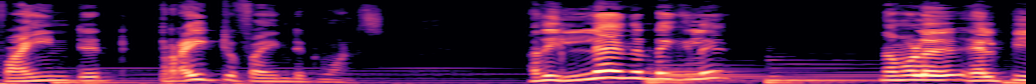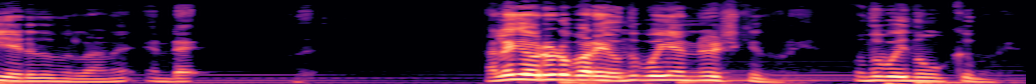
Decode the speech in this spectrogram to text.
find it try to find it once അതില്ല എന്നുണ്ടെങ്കിൽ നമ്മൾ ഹെൽപ്പ് ചെയ്യരുത് എന്നുള്ളതാണ് എന്റെ ഇത്. അല്ലെങ്കിൽ അവരോട് പറയാം ഒന്ന് പോയി അന്വേഷിക്കുന്നു പറയാം. ഒന്ന് പോയി നോക്കുമെന്ന് പറയാം.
